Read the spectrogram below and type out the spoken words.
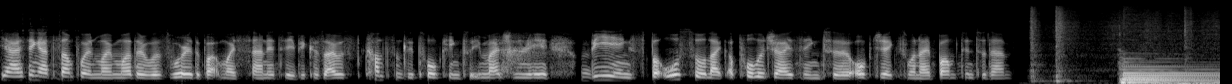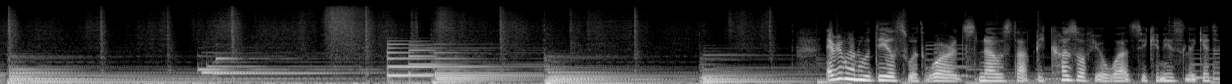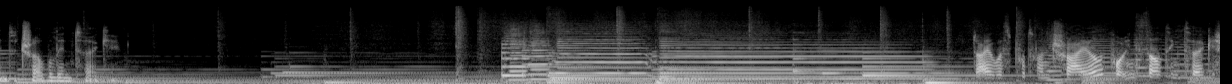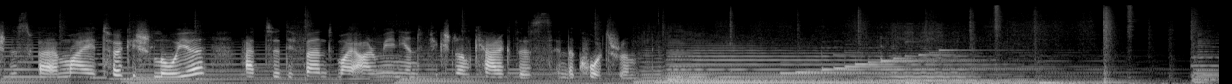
Yeah, I think at some point my mother was worried about my sanity because I was constantly talking to imaginary beings, but also like apologizing to objects when I bumped into them. Everyone who deals with words knows that because of your words, you can easily get into trouble in Turkey. I was put on trial for insulting Turkishness. Uh, my Turkish lawyer had to defend my Armenian fictional characters in the courtroom.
